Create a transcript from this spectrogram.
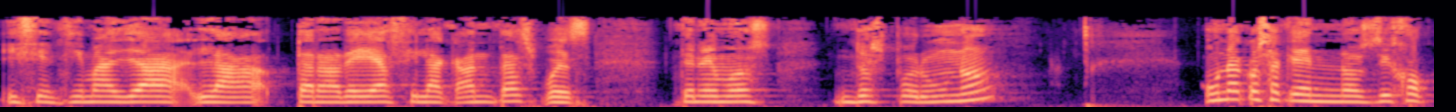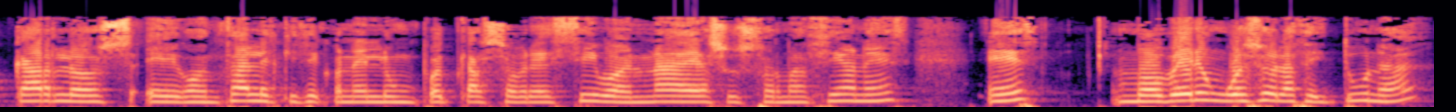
y si encima ya la tarareas y la cantas, pues tenemos dos por uno. Una cosa que nos dijo Carlos eh, González, que hice con él un podcast sobre SIBO en una de sus formaciones, es mover un hueso de la aceituna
